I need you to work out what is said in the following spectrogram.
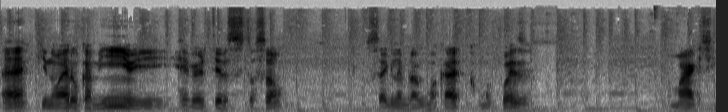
né, que não era o caminho e reverter essa situação? Consegue lembrar alguma, alguma coisa? Marketing?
